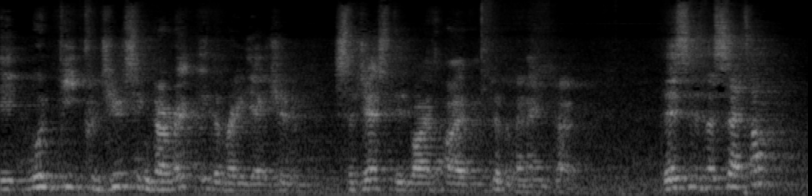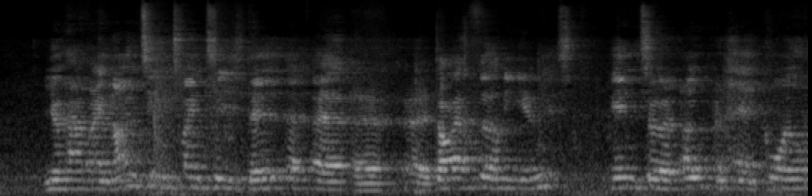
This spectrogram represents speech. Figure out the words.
It would be producing directly the radiation suggested by Ivan Filimonenko. This is the setup. You have a 1920s di uh, uh, uh, diathermy unit into an open air coil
